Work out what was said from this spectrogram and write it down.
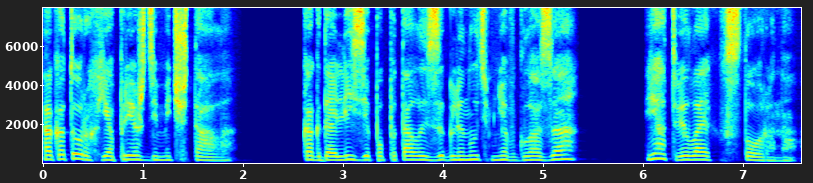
о которых я прежде мечтала. Когда Лизи попыталась заглянуть мне в глаза — я отвела их в сторону.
